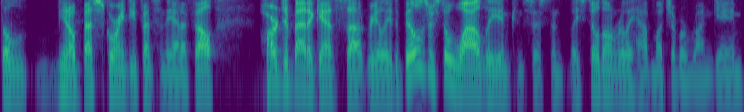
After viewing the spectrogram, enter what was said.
the you know best scoring defense in the NFL. Hard to bet against that. Really, the Bills are still wildly inconsistent. They still don't really have much of a run game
